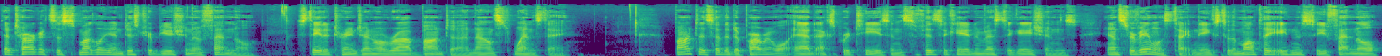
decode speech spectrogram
that targets the smuggling and distribution of fentanyl, State Attorney General Rob Bonta announced Wednesday. Bonta said the department will add expertise in sophisticated investigations and surveillance techniques to the multi agency fentanyl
